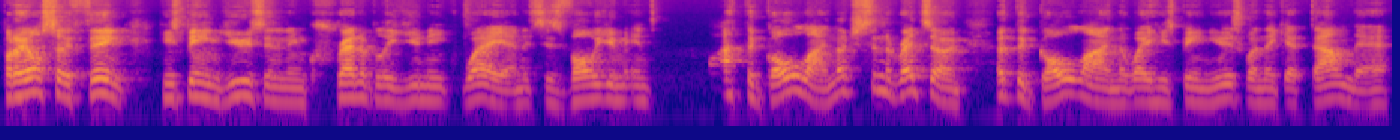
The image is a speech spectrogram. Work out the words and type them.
But I also think he's being used in an incredibly unique way, and it's his volume in at the goal line, not just in the red zone, at the goal line. The way he's being used when they get down there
